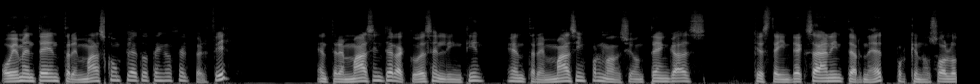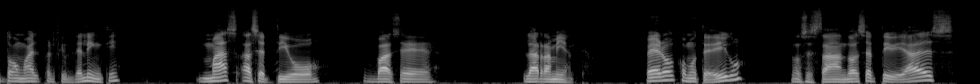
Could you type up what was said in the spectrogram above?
Obviamente, entre más completo tengas el perfil, entre más interactúes en LinkedIn, entre más información tengas que esté indexada en Internet, porque no solo toma el perfil de LinkedIn, más asertivo va a ser la herramienta. Pero, como te digo, nos está dando asertividades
